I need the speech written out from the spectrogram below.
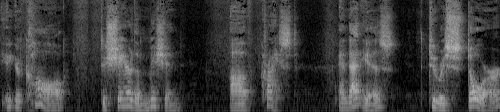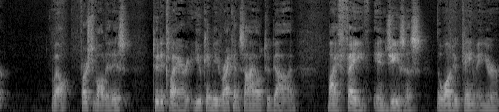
You're called to share the mission of Christ, and that is to restore. Well, first of all, it is to declare you can be reconciled to God by faith in Jesus, the one who came in your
